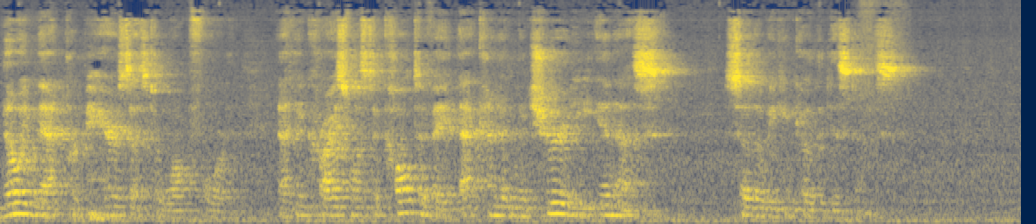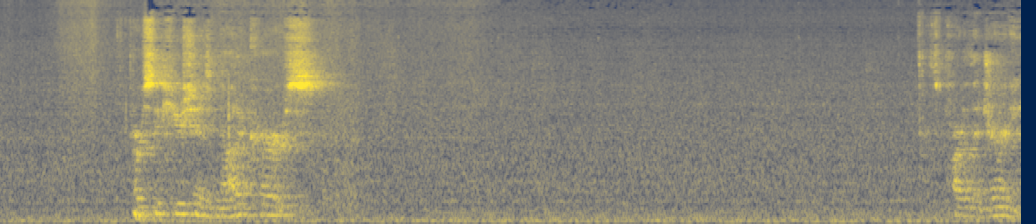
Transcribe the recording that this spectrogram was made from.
Knowing that prepares us to walk forward. And I think Christ wants to cultivate that kind of maturity in us so that we can go the distance. Persecution is not a curse. Part of the journey.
